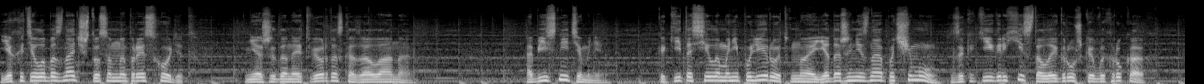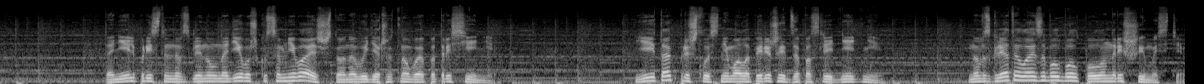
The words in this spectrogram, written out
«Я хотела бы знать, что со мной происходит», — неожиданно и твердо сказала она. Объясните мне. Какие-то силы манипулируют мной, я даже не знаю почему, за какие грехи стала игрушкой в их руках. Даниэль пристально взглянул на девушку, сомневаясь, что она выдержит новое потрясение. Ей и так пришлось немало пережить за последние дни. Но взгляд Элайзабел был полон решимости.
